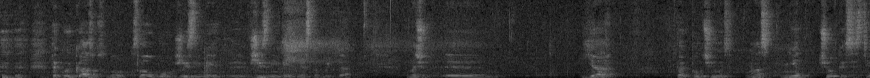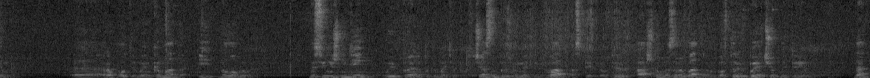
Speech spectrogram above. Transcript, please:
такой казус, но, слава богу, жизнь имеет, э, в жизни имеет место быть. Да? Значит, э, я, так получилось, у нас нет четкой системы э, работы военкомата и налоговой. На сегодняшний день вы правильно поднимаете вопрос. Частный предприниматель, два аспекта. Во-первых, а, что мы зарабатываем, во-вторых, б, отчетный период. Да?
